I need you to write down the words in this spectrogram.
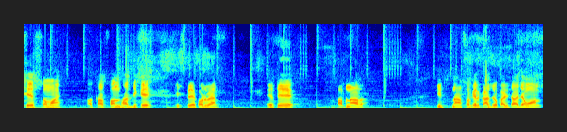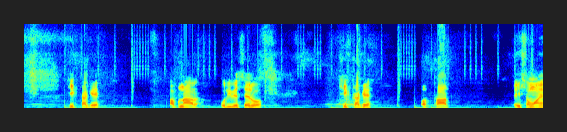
শেষ সময় অর্থাৎ সন্ধ্যার দিকে স্প্রে করবেন। এতে আপনার কীটনাশকের কার্যকারিতা যেমন ঠিক থাকে আপনার পরিবেশেরও ঠিক থাকে। অর্থাৎ এই সময়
